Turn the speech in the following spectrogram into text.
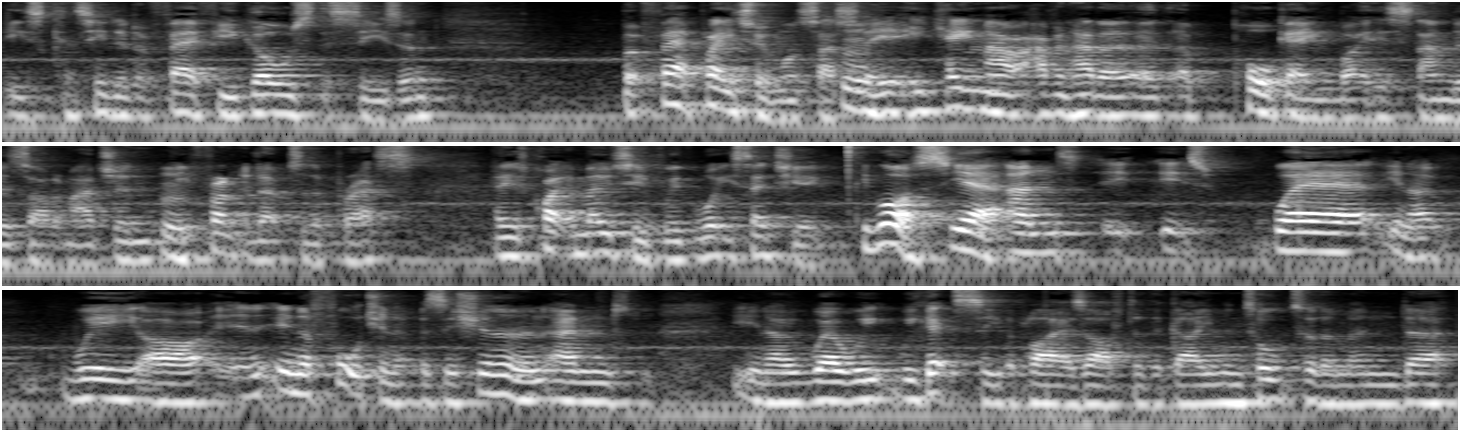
he's conceded a fair few goals this season, but fair play to him on Saturday. Mm. He came out having had a, a, a, poor game by his standards, I'd imagine. Mm. He fronted up to the press, and he was quite emotive with what he said to you. He was, yeah, and it, it's where you know we are in, in a fortunate position and, and you know where we, we get to see the players after the game and talk to them. And uh,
